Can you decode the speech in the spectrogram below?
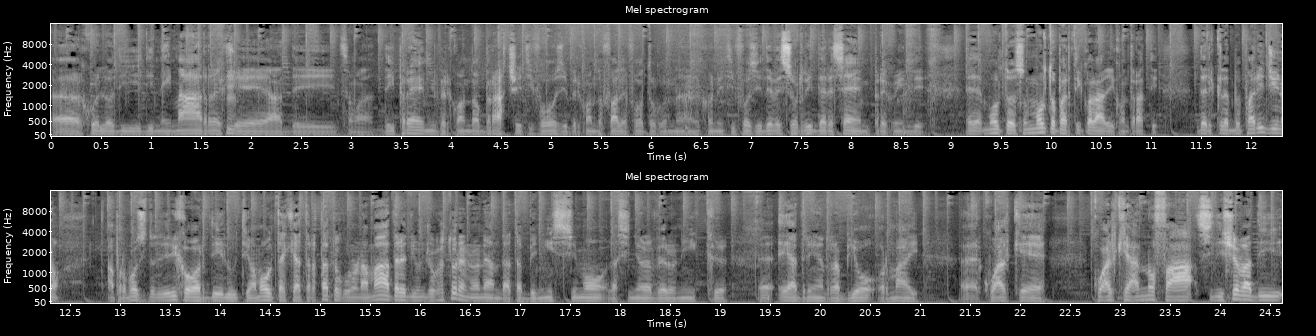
eh, quello di, di Neymar mm. che ha dei, insomma, dei, premi per quando abbraccia i tifosi, per quando fa le foto con, con i tifosi, deve sorridere sempre, quindi molto, sono molto particolari i contratti del club parigino a proposito dei ricordi, l'ultima volta che ha trattato con una madre di un giocatore non è andata benissimo, la signora Veronique eh, e Adrien Rabiot ormai eh, qualche, qualche, anno fa si diceva di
